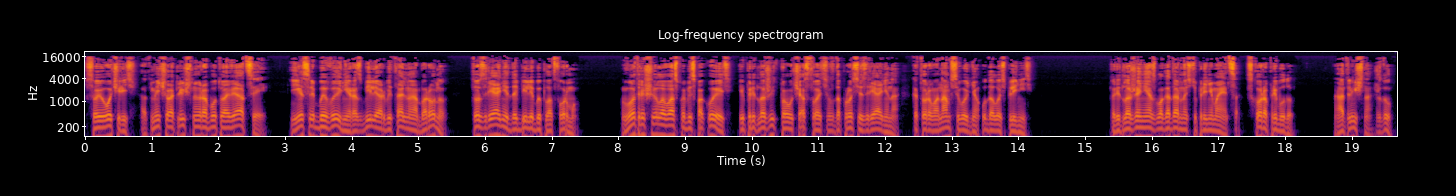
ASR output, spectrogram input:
В свою очередь, отмечу отличную работу авиации. Если бы вы не разбили орбитальную оборону, то зря не добили бы платформу. Вот решила вас побеспокоить и предложить поучаствовать в допросе Зрянина, которого нам сегодня удалось пленить. Предложение с благодарностью принимается. Скоро прибуду. Отлично, жду.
